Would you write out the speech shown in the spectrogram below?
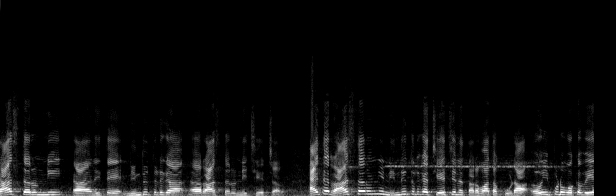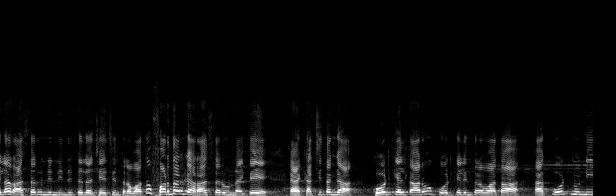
రాజ్ తరుణ్ని అయితే నిందితుడిగా రాస్తరుణ్ణి రాజ్ తరుణ్ని చేర్చారు. అయితే రాజ్ తరుణ్ని నిందితుడిగా చేర్చిన తర్వాత కూడా ఇప్పుడు ఒకవేళ రాజ్ తరుణ్ని నిందితులుగా చేసిన తర్వాత ఫర్దర్గా రాజ్ తరుణ్ అయితే ఖచ్చితంగా కోర్టుకి వెళ్తారు కోర్టుకి వెళ్ళిన తర్వాత ఆ కోర్టు నుండి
